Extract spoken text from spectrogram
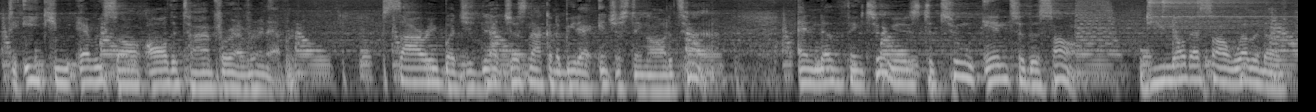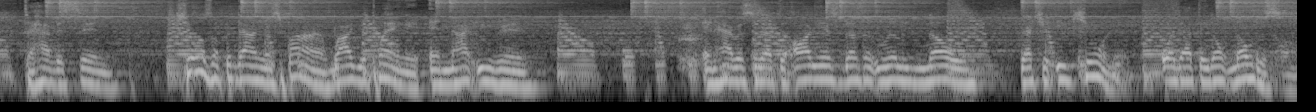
to EQ every song all the time, forever and ever. Sorry, but you're not, just not going to be that interesting all the time. And another thing too is to tune into the song. Do you know that song well enough to have it send chills up and down your spine while you're playing it and not even and have it so that the audience doesn't really know that you're EQing it or that they don't notice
